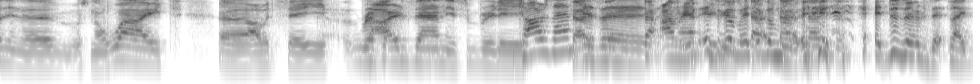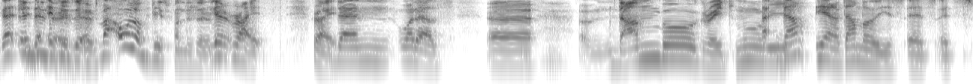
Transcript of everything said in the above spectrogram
Aladdin, uh, Snow White. Uh, I would say Rep- Tarzan is really. Tarzan, is a. Sta- I'm happy It's a good. It's a good movie. Tarzan- it deserves it. Like that. it It, deserves, it deserves. But all of this one deserves. Yeah, right. Right. Then what else? Uh, um, Dumbo, great Uh, movie. Dum- yeah, no, Dumbo is it's it's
